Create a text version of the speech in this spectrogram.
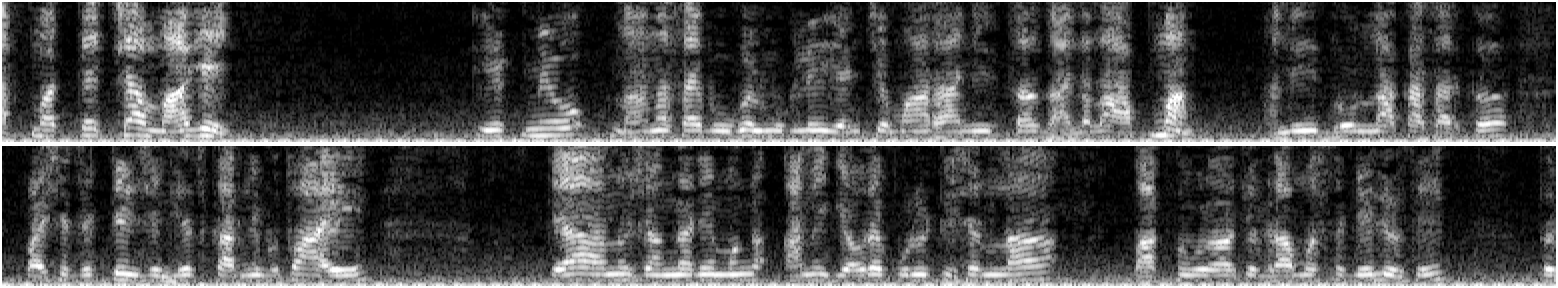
आत्महत्येच्या मागे एकमेव नानासाहेब उगल मुगले यांचे मारहाणीचा झालेला अपमान आणि दोन लाखासारखं पैशाचं टेन्शन हेच कारणीभूत आहे. त्या अनुषंगाने मग आम्ही गेवरा पोलीस स्टेशनला बागनगावचे ग्रामस्थ गेले होते. तर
